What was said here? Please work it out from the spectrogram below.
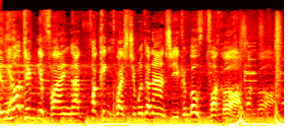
I'm not dignifying that fucking question with an answer. You can both fuck off. Fuck off.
